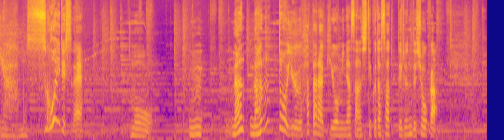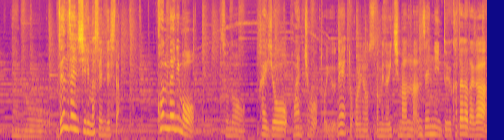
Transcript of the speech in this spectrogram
いやもうすごいですねもうなんなんという働きを皆さんしてくださってるんでしょうか。あの全然知りませんでした。こんなにもその海上保安庁というねところにお勤めの1万何千人という方々が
